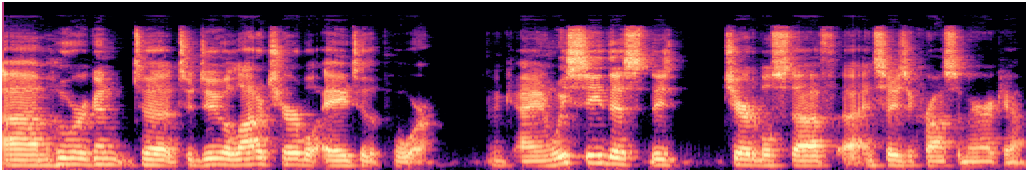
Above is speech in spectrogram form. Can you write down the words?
um, who are going to, to do a lot of charitable aid to the poor. Okay, and we see this these charitable stuff uh, in cities across America.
